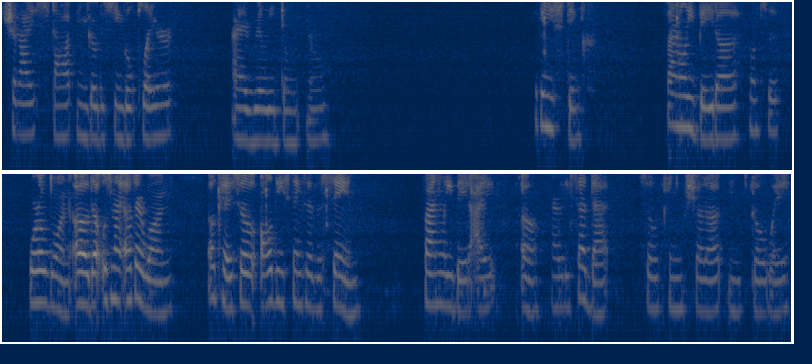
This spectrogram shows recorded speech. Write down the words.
Should I stop and go to single player? I really don't know. Okay, you stink. Finally beta. What's a world one? Oh, that was my other one. Okay, so all these things are the same. Finally beta. I oh, I already said that. So can you shut up and go away?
